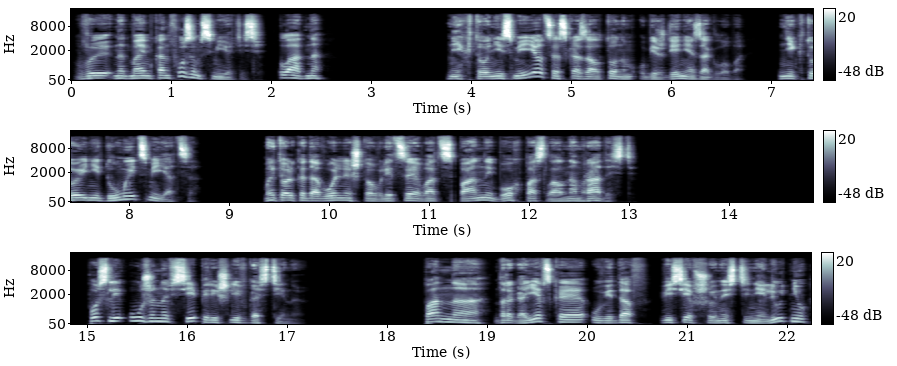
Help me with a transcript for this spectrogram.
вы над моим конфузом смеетесь? Ладно». «Никто не смеется», — сказал тоном убеждения Заглоба. «Никто и не думает смеяться. Мы только довольны, что в лице Ватспанны Бог послал нам радость». После ужина все перешли в гостиную. Панна Драгоевская, увидав висевшую на стене лютню,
